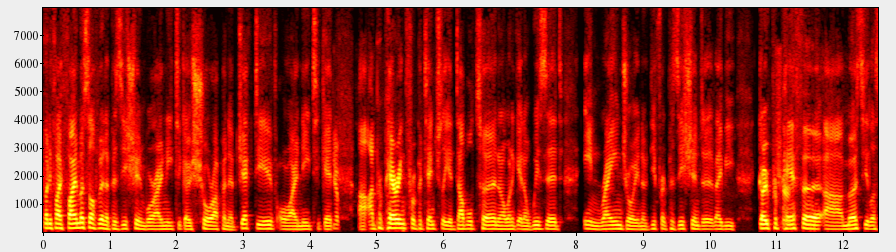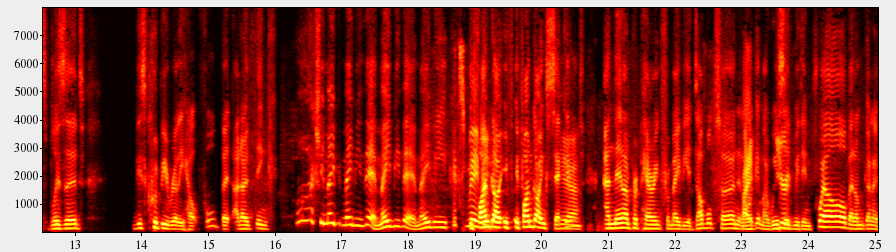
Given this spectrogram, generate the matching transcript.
But if I find myself in a position where I need to go shore up an objective, or I need to get, yep. uh, I'm preparing for potentially a double turn, and I want to get a wizard in range or in a different position to maybe go prepare sure. for uh, merciless blizzard. This could be really helpful, but I don't think actually maybe maybe there, maybe there, maybe it's maybe. if I'm going if, if I'm going second yeah. and then I'm preparing for maybe a double turn and right. I'll get my wizard You're... within 12 and I'm gonna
